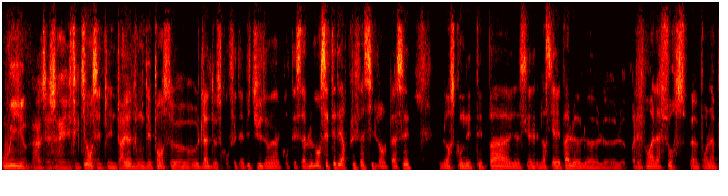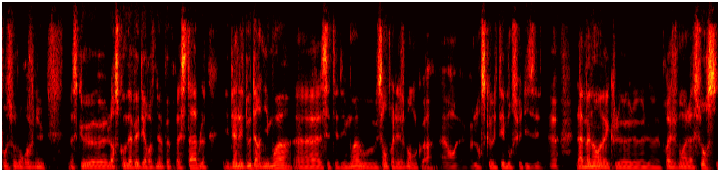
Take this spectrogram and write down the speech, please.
Oui, effectivement, c'est une période où on dépense euh, au-delà de ce qu'on fait d'habitude, hein, incontestablement. C'était d'ailleurs plus facile dans le passé, lorsqu'on n'était pas, lorsqu'il n'y avait pas le, le, le, prélèvement à la source euh, pour l'impôt sur le revenu, parce que euh, lorsqu'on avait des revenus à peu près stables, eh bien les deux derniers mois, euh, c'était des mois où sans prélèvement, quoi, hein, lorsqu'on était mensualisé. là maintenant, avec le, prélèvement à la source,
